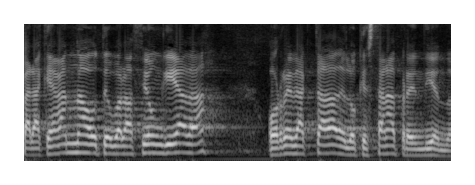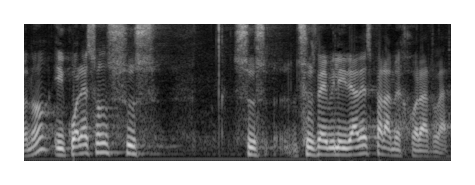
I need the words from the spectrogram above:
para que hagan una autoevaluación guiada o redactada de lo que están aprendiendo ¿no? y cuáles son sus, sus, sus debilidades para mejorarlas.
